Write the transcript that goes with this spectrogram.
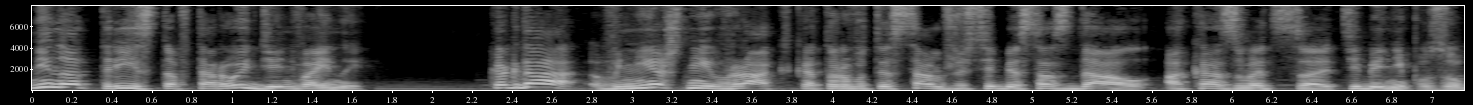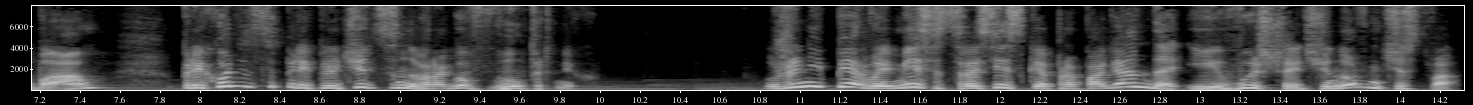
ни на 302 день войны. Когда внешний враг, которого ты сам же себе создал, оказывается тебе не по зубам, приходится переключиться на врагов внутренних. Уже не первый месяц российская пропаганда и высшее чиновничество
